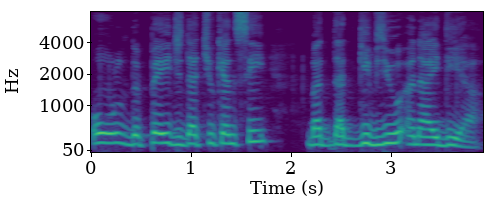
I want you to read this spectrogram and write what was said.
all the page that you can see, but that gives you an idea.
